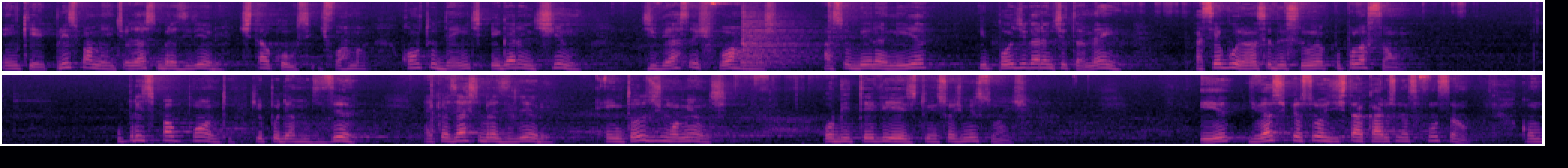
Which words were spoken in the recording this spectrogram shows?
em que, principalmente, o Exército Brasileiro destacou-se de forma contundente e garantindo diversas formas a soberania e pôde garantir também a segurança de sua população. O principal ponto que podemos dizer é que o Exército Brasileiro, em todos os momentos, obteve êxito em suas missões. E diversas pessoas destacaram-se nessa função, como,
